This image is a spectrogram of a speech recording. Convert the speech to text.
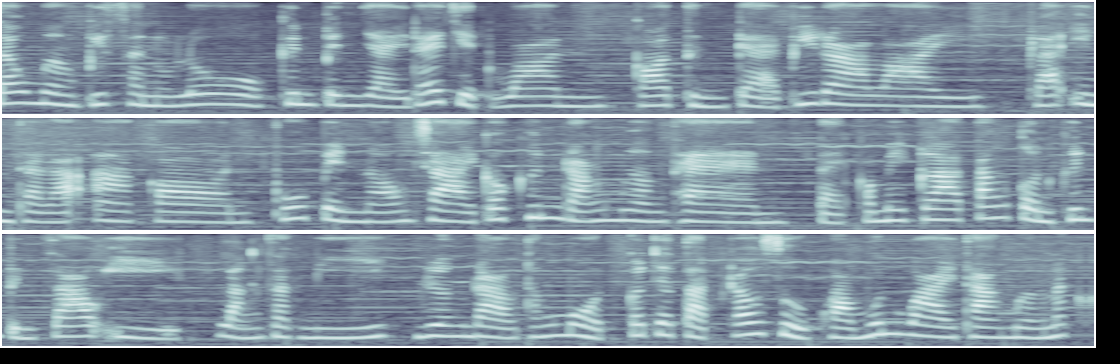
เจ้าเมืองพิษณุโลกขึ้นเป็นใหญ่ได้เจ็ดวัน ก็ถึงแก่พิราลัย พระอินทรอากร ผู้เป็นน้องชายก็ขึ้นรั้งเมืองแทน แต่ก็ไม่กล้าตั้งตนขึ้นเป็นเจ้าอีก หลังจากนี้เรื่องราวทั้งหมดก็จะตัดเข้าสู่ความวุ่นวายทางเมืองนค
